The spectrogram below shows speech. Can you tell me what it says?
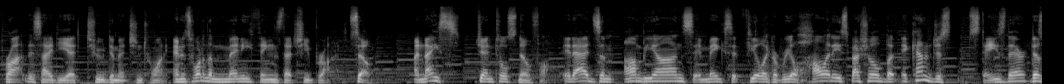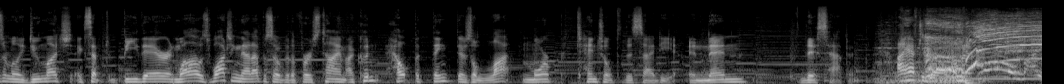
brought this idea to Dimension 20, and it's one of the many things that she brought. So, a nice, gentle snowfall. It adds some ambiance, it makes it feel like a real holiday special, but it kind of just stays there. Doesn't really do much except be there. And while I was watching that episode for the first time, I couldn't help but think there's a lot more potential to this idea. And then this happened. I have to go. I'm gonna- Oh my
